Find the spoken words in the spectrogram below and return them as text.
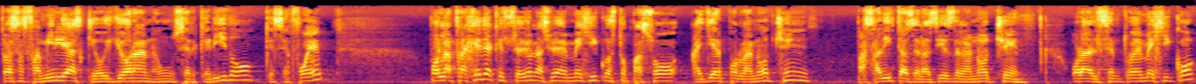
todas esas familias que hoy lloran a un ser querido que se fue. Por la tragedia que sucedió en la Ciudad de México, esto pasó ayer por la noche, pasaditas de las 10 de la noche, hora del centro de México.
